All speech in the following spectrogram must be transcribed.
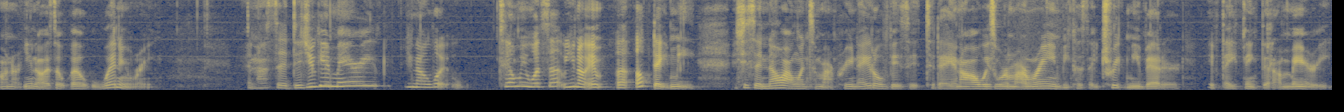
on her, you know, as a, a wedding ring. And I said, "Did you get married? You know what? Tell me what's up. You know, uh, update me." And she said, "No, I went to my prenatal visit today, and I always wear my ring because they treat me better if they think that I'm married."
